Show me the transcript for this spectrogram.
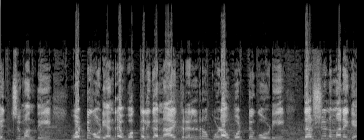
ಹೆಚ್ಚು ಮಂದಿ ಒಟ್ಟುಗೂಡಿ, ಅಂದ್ರೆ ಒಕ್ಕಲಿಗ ನಾಯಕರೆಲ್ಲರೂ ಕೂಡ ಒಟ್ಟುಗೂಡಿ ದರ್ಶನ್ ಮನೆಗೆ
